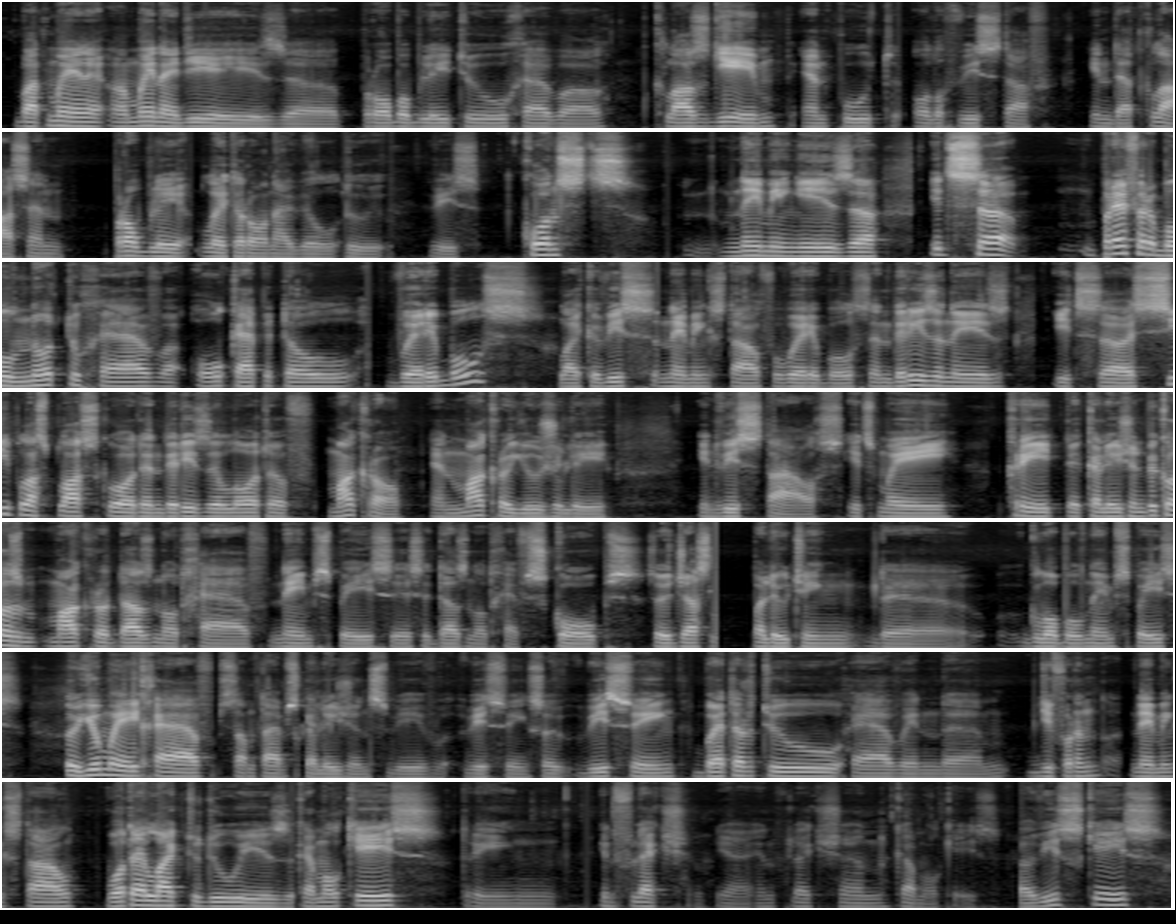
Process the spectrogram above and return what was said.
But main uh, main idea is uh, probably to have a class game and put all of this stuff in that class. And probably later on I will do this consts naming is uh, it's uh, preferable not to have all capital variables like this naming style for variables and the reason is it's a C++ code and there is a lot of macro and macro usually in these styles it may create the collision because macro does not have namespaces it does not have scopes so it's just polluting the global namespace so you may have sometimes collisions with this thing. So this thing better to have in um, different naming style. What I like to do is camel case string inflection. Yeah, inflection camel case. Uh, this case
